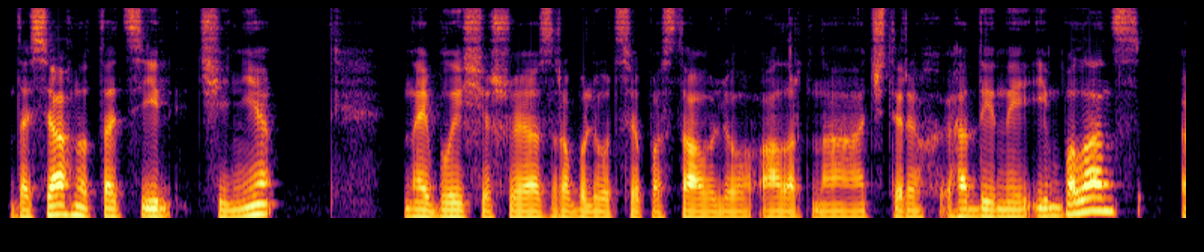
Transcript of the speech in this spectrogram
досягнута ціль, чи ні. Найближче, що я зроблю, це поставлю алерт на 4-годинний імбаланс. Е,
